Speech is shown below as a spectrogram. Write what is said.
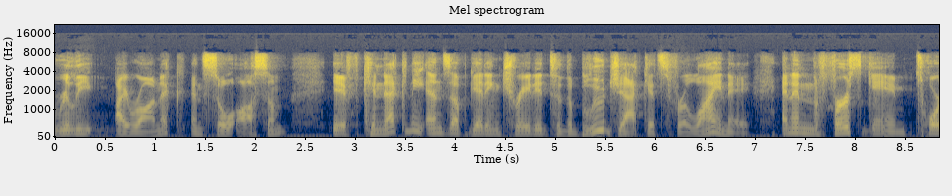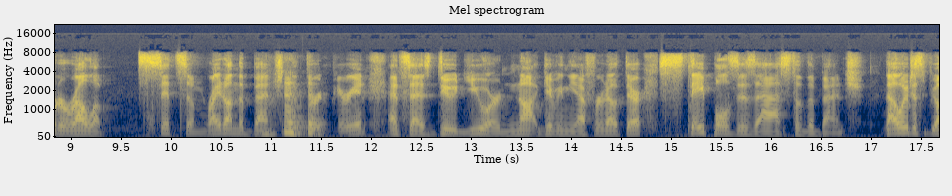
really ironic and so awesome? If Konecny ends up getting traded to the Blue Jackets for Laine and in the first game, Tortorella sits him right on the bench in the third period and says, dude, you are not giving the effort out there, staples his ass to the bench. That would just be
